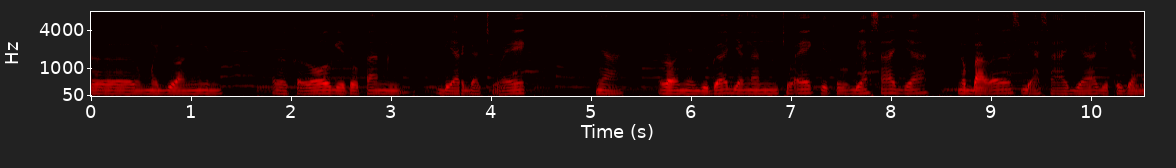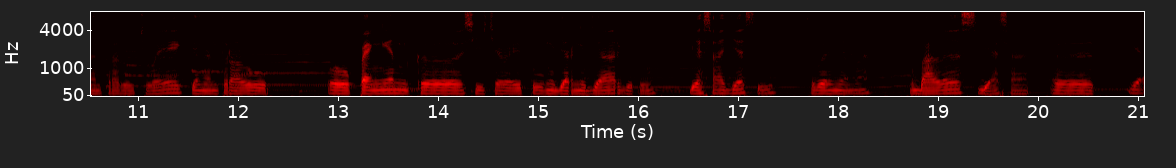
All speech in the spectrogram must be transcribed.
eh, menjuangin eh, ke lo gitu kan biar gak cuek. Ya lo nya juga jangan cuek gitu biasa aja ngebales biasa aja gitu jangan terlalu cuek jangan terlalu oh, pengen ke si cewek itu ngejar-ngejar gitu. Biasa aja sih sebenarnya mah ngebales biasa eh, ya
